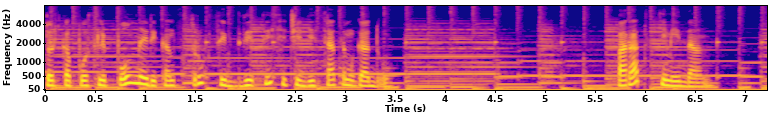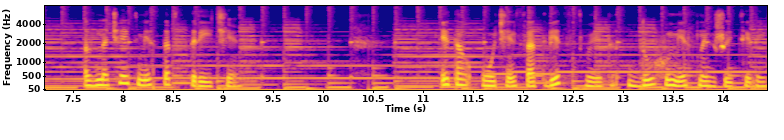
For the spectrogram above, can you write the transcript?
только после полной реконструкции в 2010 году. По-арабски Мейдан означает место встречи. Это очень соответствует духу местных жителей.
